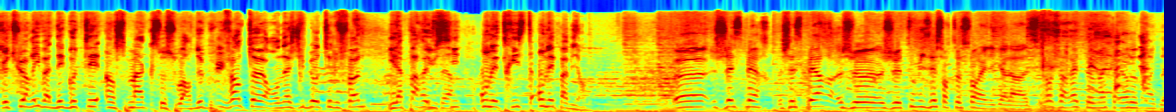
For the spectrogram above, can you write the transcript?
que tu arrives à dégoter un smack ce soir. Depuis 20h, on a JB au téléphone. Il a pas réussi. On est triste, on n'est pas bien. Euh, j'espère, j'espère, je, je vais tout miser sur cette soirée les gars là, sinon j'arrête ma carrière de drague.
